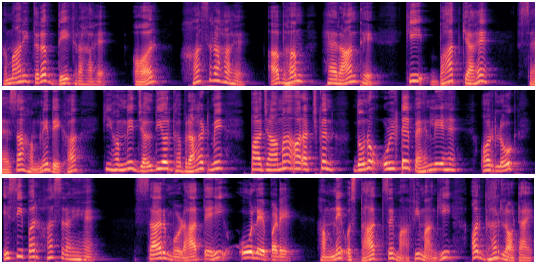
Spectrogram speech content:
हमारी तरफ़ देख रहा है और हंस रहा है। अब हम हैरान थे कि बात क्या है? सहसा हमने देखा कि हमने जल्दी और घबराहट में पाजामा और अचकन दोनों उल्टे पहन लिए हैं और लोग इसी पर हंस रहे हैं। सर मुड़ाते ही ओले पड़े। हमने उस्ताद से माफ़ी मांगी और घर लौट आए,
